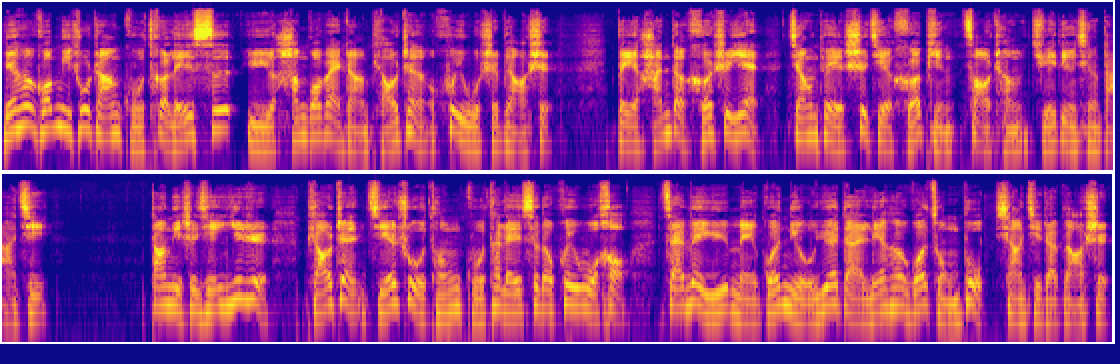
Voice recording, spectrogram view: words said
联合国秘书长古特雷斯与韩国外长朴振会晤时表示，北韩的核试验将对世界和平造成决定性打击。当地时间一日，朴振结束同古特雷斯的会晤后，在位于美国纽约的联合国总部向记者表示，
